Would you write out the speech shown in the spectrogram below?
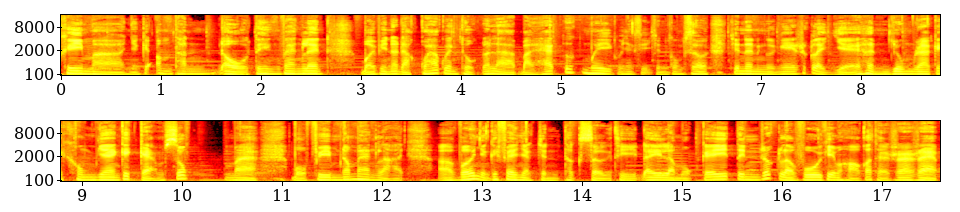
khi mà những cái âm thanh đầu tiên vang lên bởi vì nó đã quá quen thuộc đó là bài hát ước mi của nhạc sĩ trịnh công sơn cho nên người nghe rất là dễ hình dung ra cái không gian cái cảm xúc mà bộ phim nó mang lại. À, với những cái phê nhạc trịnh thực sự thì đây là một cái tin rất là vui khi mà họ có thể ra rạp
